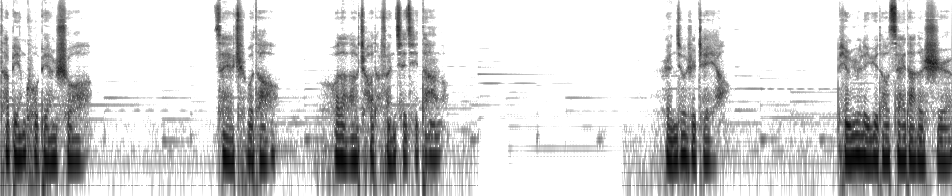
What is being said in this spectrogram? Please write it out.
他边哭边说：“再也吃不到我姥姥炒的番茄鸡蛋了。”人就是这样，平日里遇到再大的事。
